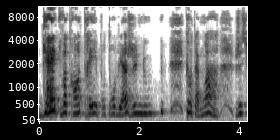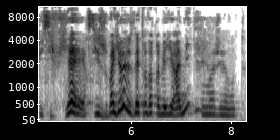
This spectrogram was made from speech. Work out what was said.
guettent votre entrée pour tomber à genoux. Quant à moi, je suis si fière, si joyeuse d'être votre meilleure amie. Et moi, j'ai honte.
